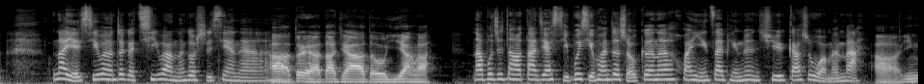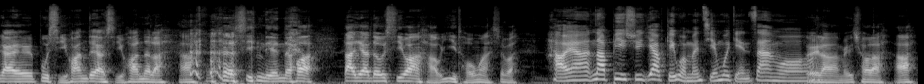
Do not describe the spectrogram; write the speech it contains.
那也希望这个期望能够实现呢。啊，对啊，大家都一样啦。那不知道大家喜不喜欢这首歌呢？欢迎在评论区告诉我们吧。啊，应该不喜欢都要喜欢的啦。啊，新年的话，大家都希望好意头嘛，是吧？好呀，那必须要给我们节目点赞哦。对了，没错了啊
